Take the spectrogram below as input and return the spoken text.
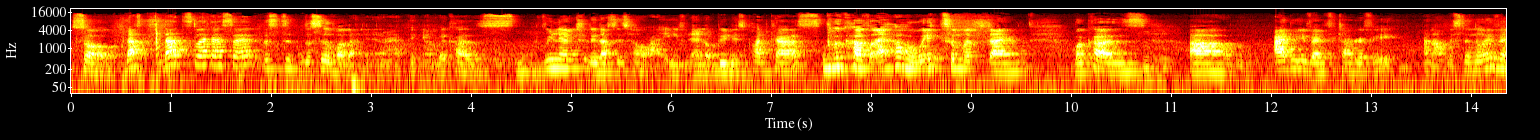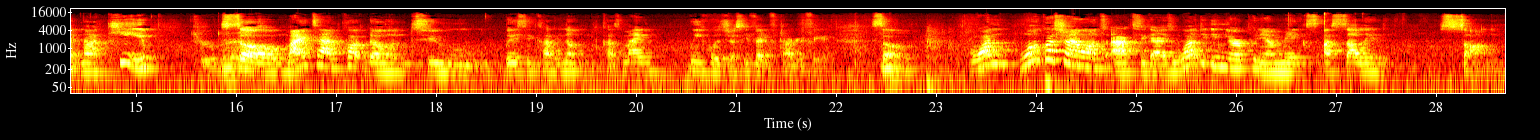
So that's that's like I said, the, the silver lining in my opinion because really and truly that is how I even end up doing this podcast because I have way too much time because Mhm. um, I do event photography and obviously no event not keep True. so my time cut down to basically nothing because my week was just event photography. So Mhm. one one question I want to ask you guys: What, in your opinion, makes a solid song?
